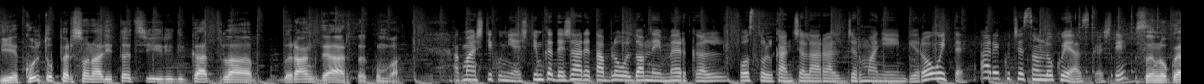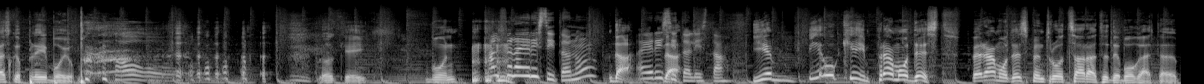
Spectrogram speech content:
E cultul personalității ridicat la rang de artă, cumva. Acum știi cum e. Știm că deja are tabloul doamnei Merkel, fostul cancelar al Germaniei în birou. Uite, are cu ce să înlocuiască, știi? Să înlocuiască Playboy-ul. Oh. ok. Bun. Altfel aerisită, nu? Da, Aerisită da. lista. E, e ok, prea modest. Prea modest pentru o țară atât de bogată.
